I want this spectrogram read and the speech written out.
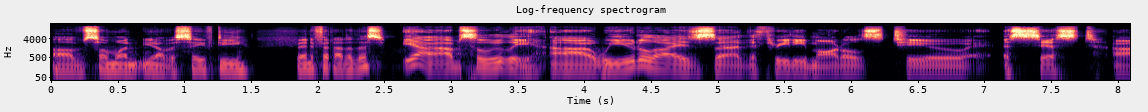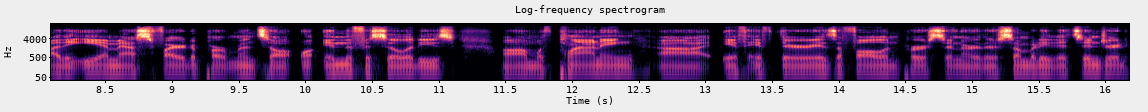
of someone, you know, of a safety benefit out of this? Yeah, absolutely. Uh, we utilize uh, the 3D models to assist uh, the EMS fire departments in the facilities um, with planning. Uh, if, if there is a fallen person or there's somebody that's injured,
